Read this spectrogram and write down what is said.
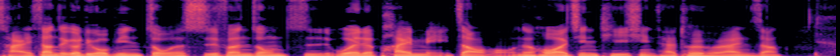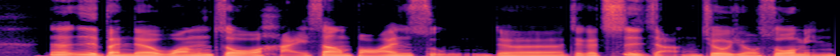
踩上这个流冰走了十分钟，只为了拍美照哦。那后来经提醒才退回岸上。那日本的王走海上保安署的这个次长就有说明，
